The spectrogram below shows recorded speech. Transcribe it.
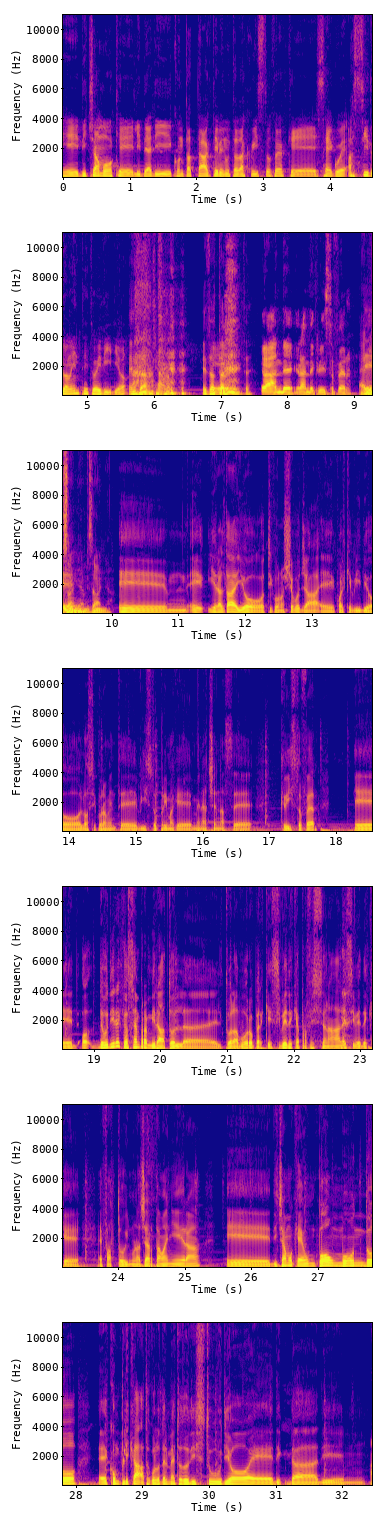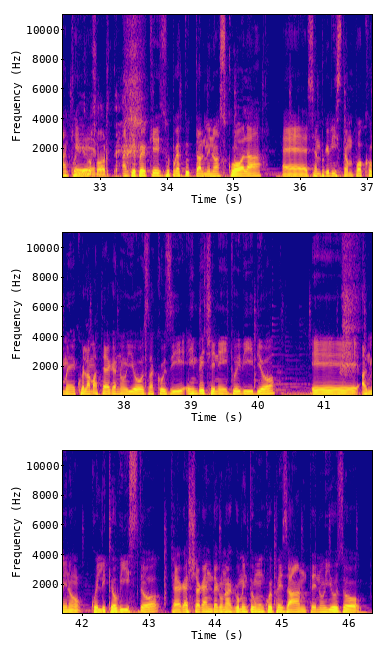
E diciamo che l'idea di contattarti è venuta da Christopher che segue assiduamente i tuoi video. Esatto. diciamo. Esattamente. Grande, grande Christopher. Eh, E- bisogna, bisogna. E, e in realtà io ti conoscevo già e qualche video l'ho sicuramente visto prima che me ne accennasse Christopher. E ho- devo dire che ho sempre ammirato il, il tuo lavoro perché si vede che è professionale, si vede che è fatto in una certa maniera e diciamo che è un po' un mondo eh, complicato quello del metodo di studio e di... da- di- dirlo Anche, forte. anche perché soprattutto almeno a scuola è sempre vista un po' come quella materia noiosa così e invece nei tuoi video e almeno quelli che ho visto cioè riesci a rendere un argomento comunque pesante, noioso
